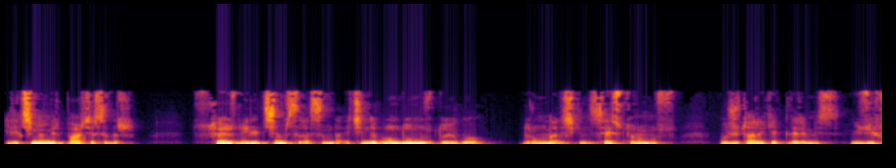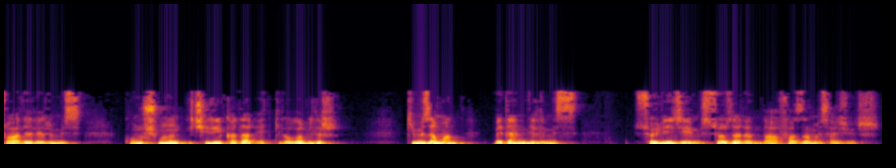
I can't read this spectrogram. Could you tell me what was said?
iletişimin bir parçasıdır. Sözlü iletişim sırasında içinde bulunduğumuz duygu, durumuna ilişkin ses tonumuz, vücut hareketlerimiz, yüz ifadelerimiz konuşmanın içeriği kadar etkili olabilir. Kimi zaman beden dilimiz söyleyeceğimiz sözlerden daha fazla mesaj verir.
